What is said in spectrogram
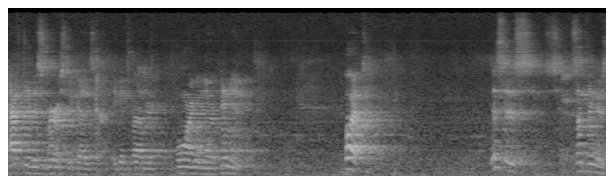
after this verse because it gets rather boring in their opinion. But this is something that's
